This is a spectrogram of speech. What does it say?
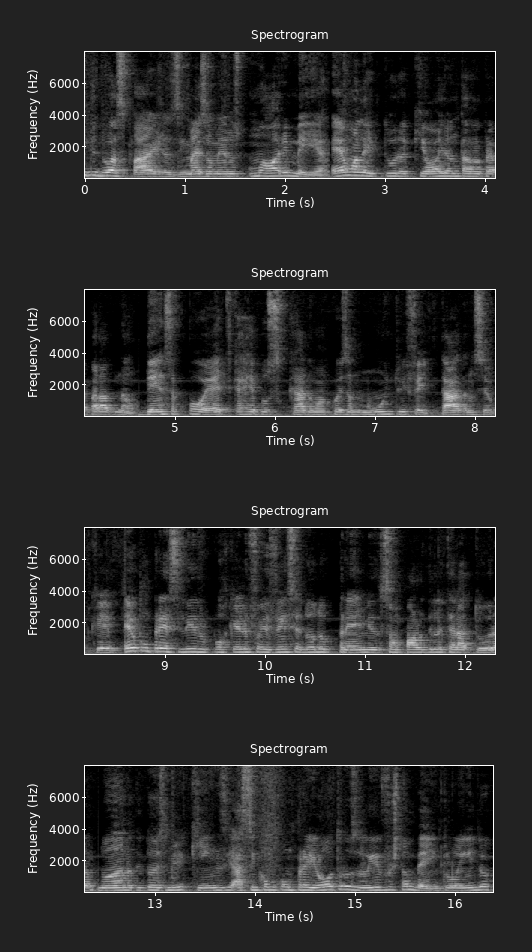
22 páginas em mais ou menos uma hora e meia. É uma leitura que, olha, eu não estava preparado não. Densa, poética, rebuscada, uma coisa muito enfeitada, não sei o que. Eu comprei esse livro porque ele foi vencedor do prêmio São Paulo de Literatura no ano de 2015, assim como comprei outros livros também, incluindo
